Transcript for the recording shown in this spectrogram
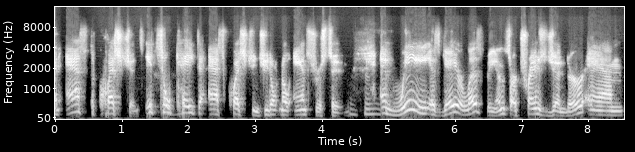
and ask the questions. It's okay to ask questions you don't know answers to. Mm-hmm. And we, as gay or lesbians, are transgender and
